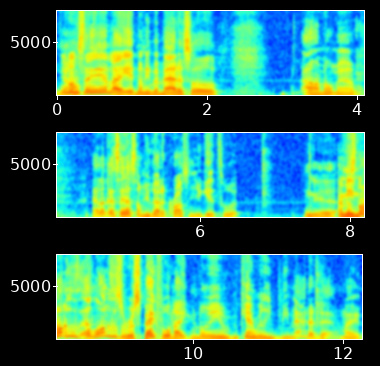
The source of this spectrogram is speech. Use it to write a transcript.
You know what I'm saying? Like, it don't even matter. So, I don't know, man. And like I said, that's something you gotta cross when you get to it. Yeah, I mean, as long as as long as it's respectful, like you know, you, you can't really be mad at that. Like,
